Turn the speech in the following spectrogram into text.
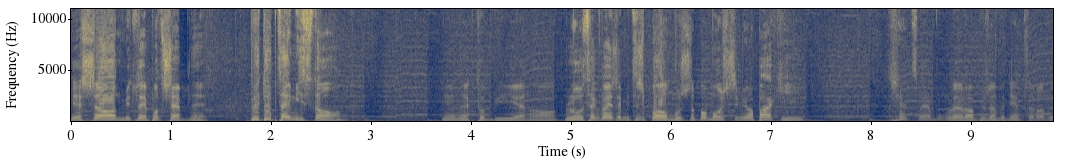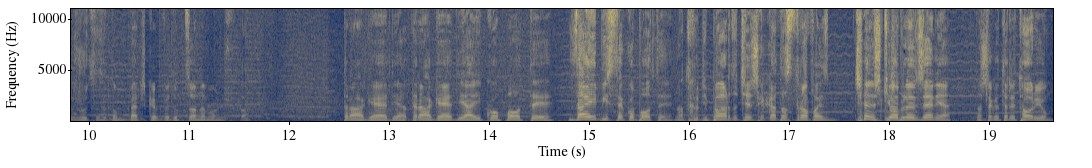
jeszcze on mi tutaj potrzebny. Wydupcaj mi stąd! Nie no, jak to bije, no. Lusek, weź, mi coś pomóż, no pomóżcie mi, opaki! Nie co ja w ogóle robię, że nawet nie wiem, co robię. Rzucę sobie tą beczkę, wydupcone mam już to. Tragedia, tragedia i kłopoty. Zajebiste kłopoty. Nadchodzi bardzo ciężka katastrofa, jest ciężkie oblężenie naszego terytorium.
